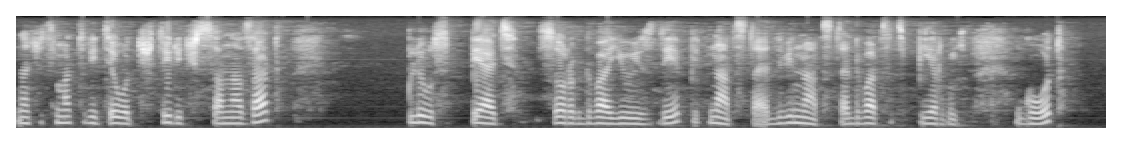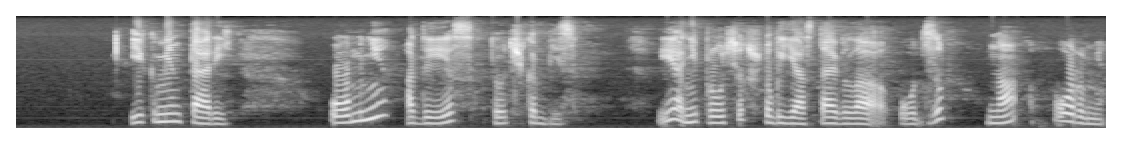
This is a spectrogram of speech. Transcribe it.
Значит, смотрите, вот 4 часа назад плюс 5 42 USD 15 12 21 год. И комментарий. Omni ads.biz и они просят чтобы я оставила отзыв на форуме.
